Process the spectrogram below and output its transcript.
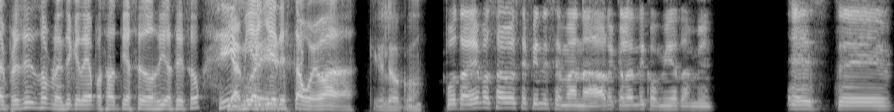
me parece sorprendente que te haya pasado a ti hace dos días eso Sí, y a mí pues. ayer esta huevada. Qué loco. Puta, a mí me pasó algo este fin de semana, ahora que hablan de comida también. Este.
